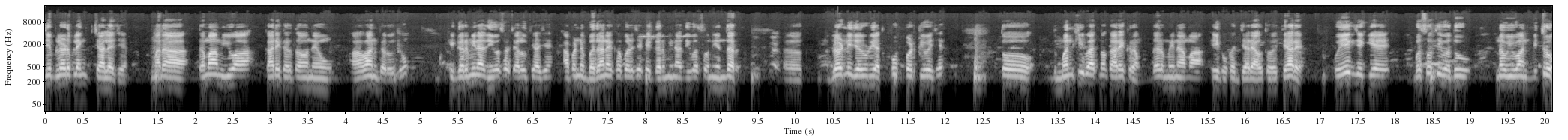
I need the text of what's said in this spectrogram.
જે બ્લડ બેંક ચાલે છે, મારા તમામ યુવા કાર્યકર્તાઓને હું આહવાન કરું છું. કે ગરમીના દિવસો ચાલુ થયા છે. આપણને બધાને ખબર છે કે ગરમીના દિવસોની અંદર બ્લડની જરૂરિયાત ખૂબ પડતી હોય છે. તો મન કી બાતનો કાર્યક્રમ દર મહિનામાં એક વખત જ્યારે આવતો હોય ત્યારે કોઈ એક જગ્યાએ બસોથી વધુ નવયુવાન મિત્રો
